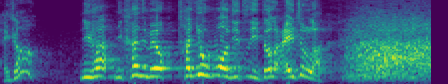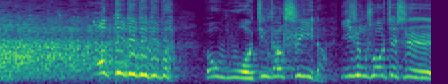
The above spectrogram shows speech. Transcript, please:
癌症？你看，你看见没有？他又忘记自己得了癌症了。哦，对对对对对，我经常失忆的。医生说这是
